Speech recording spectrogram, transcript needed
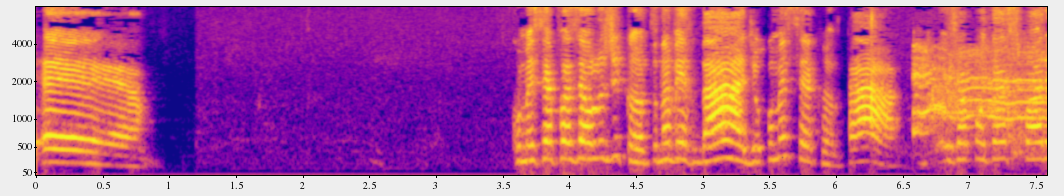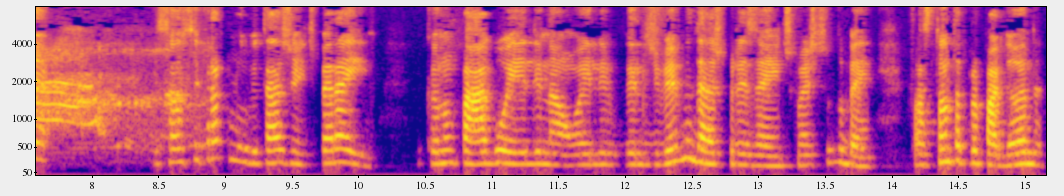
É... Comecei a fazer aula de canto. Na verdade, eu comecei a cantar. Eu já contei a história. Isso é o Cifra Clube, tá, gente? Peraí. Porque eu não pago ele, não. Ele, ele devia me dar de presente, mas tudo bem. Faço tanta propaganda.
